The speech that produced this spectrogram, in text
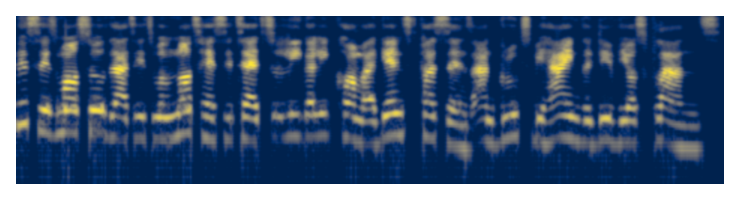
This is more so that it will not hesitate to legally come against persons and groups behind the devious plans.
